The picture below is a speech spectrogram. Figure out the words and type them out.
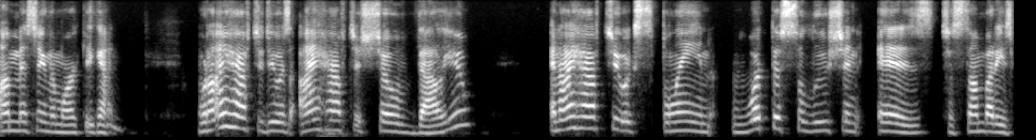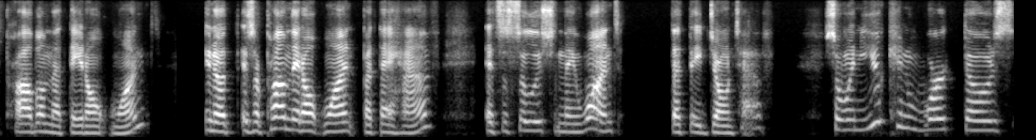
I'm missing the mark again. What I have to do is I have to show value and I have to explain what the solution is to somebody's problem that they don't want. You know, it's a problem they don't want, but they have. It's a solution they want that they don't have. So when you can work those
